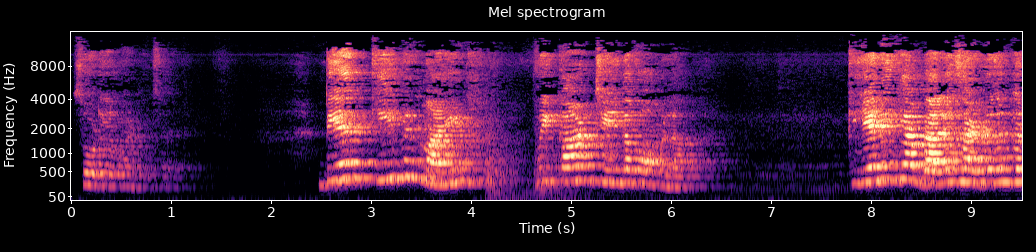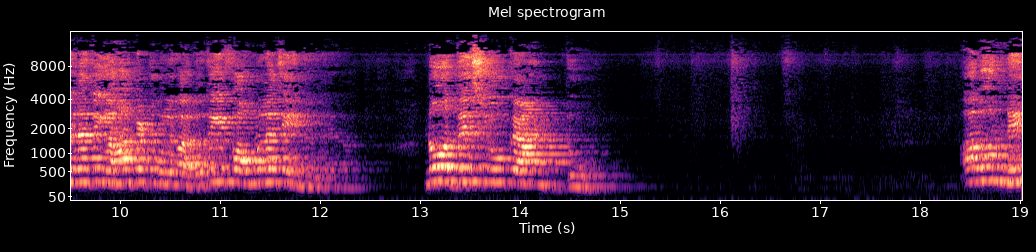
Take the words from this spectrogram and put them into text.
sodium hydroxide. Dear, keep in mind we can't change the formula कि ये नहीं कि आप बैलेंस हाइड्रोजन करना है तो यहां पे टू लगा दो तो ये फॉर्मूला चेंज हो जाएगा no this you can do अब हमने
